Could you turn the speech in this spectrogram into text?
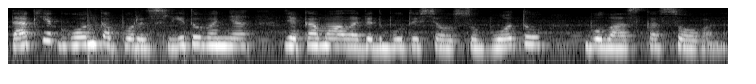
так як гонка переслідування, яка мала відбутися у суботу, була скасована.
